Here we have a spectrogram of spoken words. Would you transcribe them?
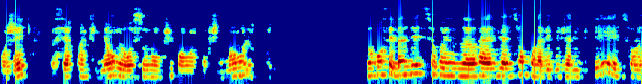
projet. Euh, certains clients ne recevant plus pendant le confinement leur courrier. Donc on s'est basé sur une réalisation qu'on avait déjà débutée sur le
